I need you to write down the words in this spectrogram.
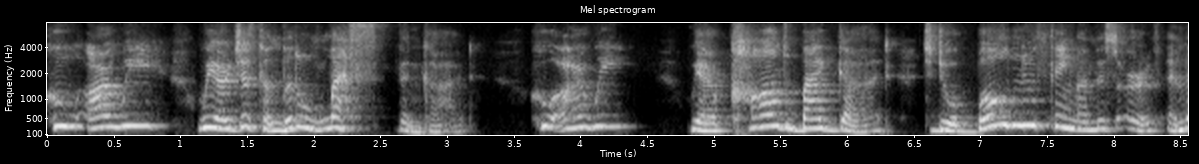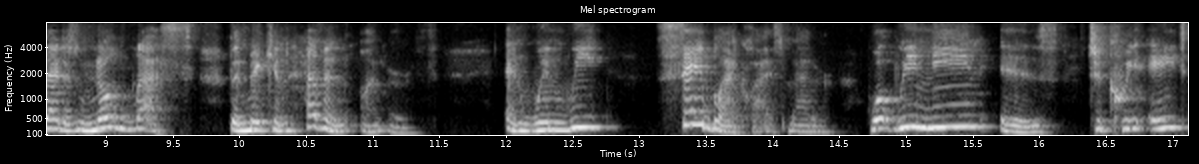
Who are we? We are just a little less than God. Who are we? We are called by God to do a bold new thing on this earth, and that is no less than making heaven on earth. And when we say Black Lives Matter, what we mean is to create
